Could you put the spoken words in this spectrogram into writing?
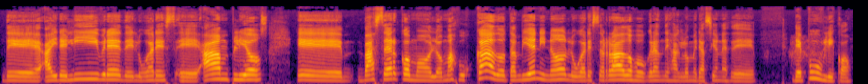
De aire libre, de lugares eh, amplios, eh, va a ser como lo más buscado también y no lugares cerrados o grandes aglomeraciones de, de público.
